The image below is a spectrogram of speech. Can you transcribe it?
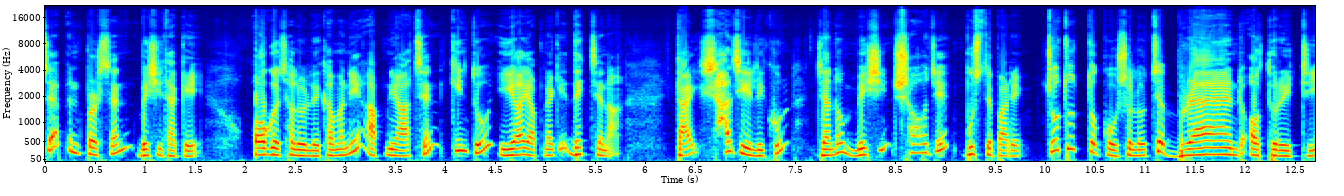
seven percent বেশি থাকে। অগোছালো লেখা মানে আপনি আছেন, কিন্তু এআই আপনাকে দেখছে না। তাই সাজিয়ে লিখুন যেন মেশিন সহজে বুঝতে পারে। চতুর্থ কৌশল হচ্ছে ব্র্যান্ড অথরিটি।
